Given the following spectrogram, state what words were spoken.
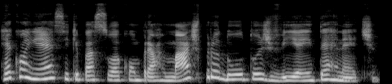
reconhece que passou a comprar mais produtos via internet.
